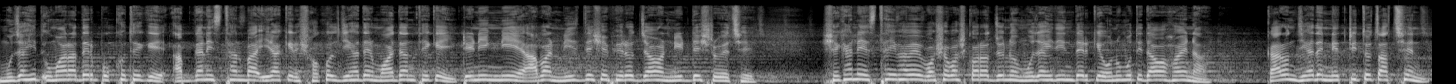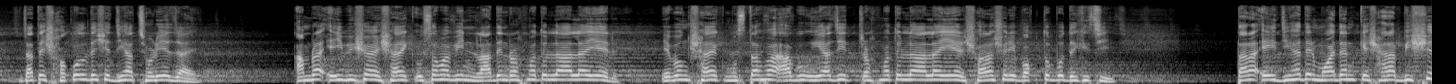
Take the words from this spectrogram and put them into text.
মুজাহিদ উমারাদের পক্ষ থেকে আফগানিস্তান বা ইরাকের সকল জিহাদের ময়দান থেকেই ট্রেনিং নিয়ে আবার নিজ দেশে ফেরত যাওয়ার নির্দেশ রয়েছে। সেখানে স্থায়ীভাবে বসবাস করার জন্য মুজাহিদিনদেরকে অনুমতি দেওয়া হয় না। কারণ জিহাদের নেতৃত্ব চাচ্ছেন যাতে সকল দেশে জিহাদ ছড়িয়ে যায়। আমরা এই বিষয়ে শায়েক উসামা বিন লাদেন রহমতুল্লাহ আলাইয়ের এবং শায়েক মুস্তাফা আবু ইয়াজিদ রহমতুল্লাহ আলাইয়ের সরাসরি বক্তব্য দেখেছি। তারা এই জিহাদের ময়দানকে সারা বিশ্বে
